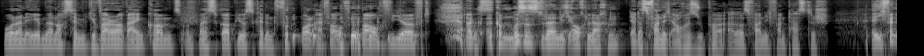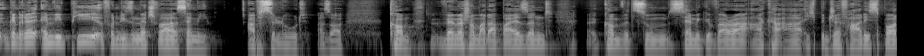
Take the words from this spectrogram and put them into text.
wo dann eben dann noch Sammy Guevara reinkommt und bei Scorpius den Football einfach auf den Bauch wirft. Ah, das, Komm, musstest du da nicht auch lachen? Ja, das fand ich auch super. Also das fand ich fantastisch. Ich fand generell MVP von diesem Match war Sammy. Absolut. Also komm, wenn wir schon mal dabei sind, äh, kommen wir zum Sammy Guevara, aka Ich bin Jeff Hardy Spot,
